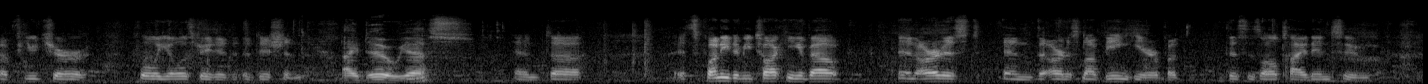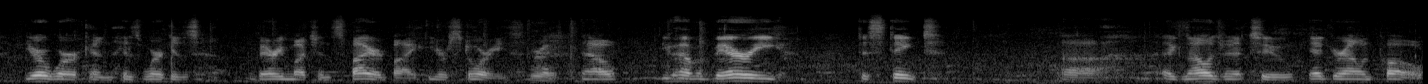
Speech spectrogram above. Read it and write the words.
a future fully illustrated edition. I do, yes. And uh, it's funny to be talking about an artist and the artist not being here, but this is all tied into your work, and his work is very much inspired by your stories. Right. Now, you have a very distinct uh, acknowledgement to Edgar Allan Poe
